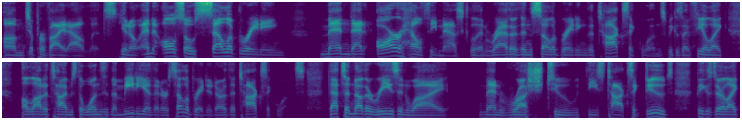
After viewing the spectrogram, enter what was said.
um to provide outlets you know and also celebrating men that are healthy masculine rather than celebrating the toxic ones because i feel like a lot of times the ones in the media that are celebrated are the toxic ones. That's another reason why men rush to these toxic dudes because they're like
